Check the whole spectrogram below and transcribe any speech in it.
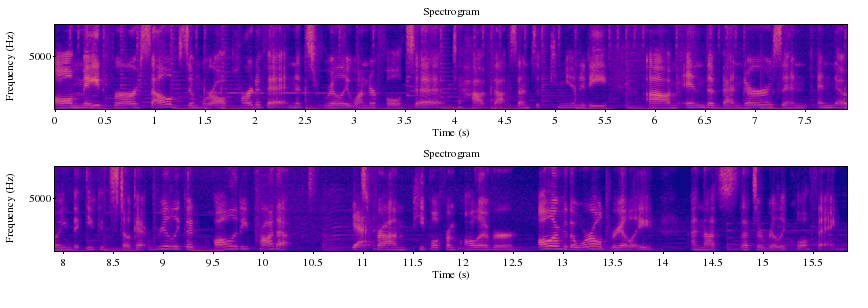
all made for ourselves and we're all part of it. And it's really wonderful to to have that sense of community um, in the vendors and and knowing that you can still get really good quality products yeah. from people from all over all over the world really. And that's that's a really cool thing.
